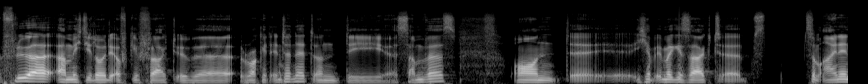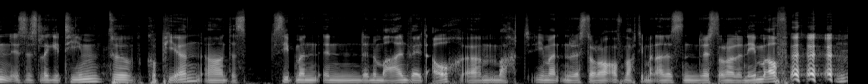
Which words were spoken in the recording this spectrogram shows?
früher haben mich die Leute oft gefragt über Rocket Internet und die Sumverse. Und ich habe immer gesagt, zum einen ist es legitim zu kopieren. das sieht man in der normalen Welt auch. Ähm, macht jemand ein Restaurant auf, macht jemand anderes ein Restaurant daneben auf. mhm.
